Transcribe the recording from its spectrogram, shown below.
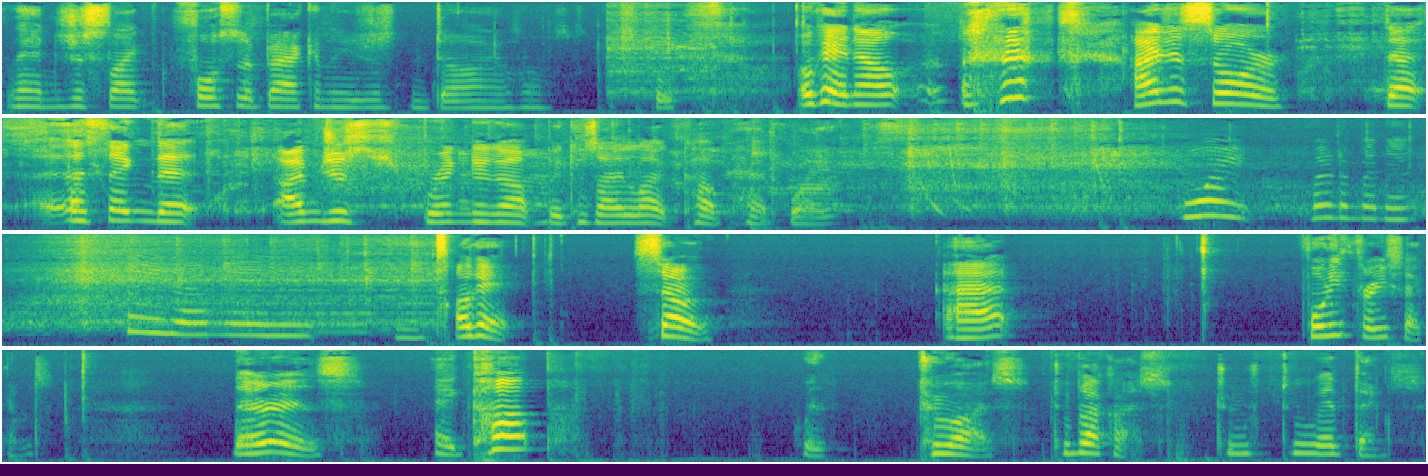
and then just like forces it back and then you just die. It's cool. Okay, now I just saw that a thing that I'm just bringing up because I like Cuphead. Wait, wait, wait a minute. Wait a minute. Mm. Okay, so at 43 seconds, there is a cup with two eyes, two black eyes, two two weird things.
